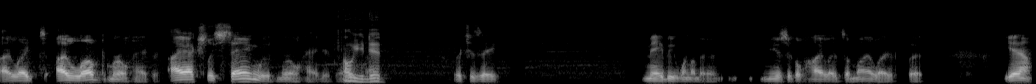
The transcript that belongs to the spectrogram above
I liked I loved Merle Haggard. I actually sang with Merle Haggard. Oh, you time, did which is a maybe one of the musical highlights of my life. But yeah.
